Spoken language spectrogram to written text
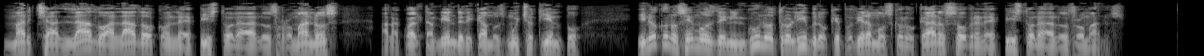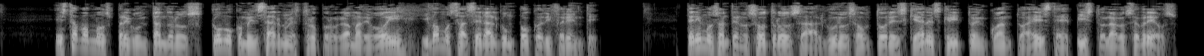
marcha lado a lado con la epístola a los romanos, a la cual también dedicamos mucho tiempo, y no conocemos de ningún otro libro que pudiéramos colocar sobre la epístola a los romanos. Estábamos preguntándonos cómo comenzar nuestro programa de hoy y vamos a hacer algo un poco diferente. Tenemos ante nosotros a algunos autores que han escrito en cuanto a esta epístola a los hebreos.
